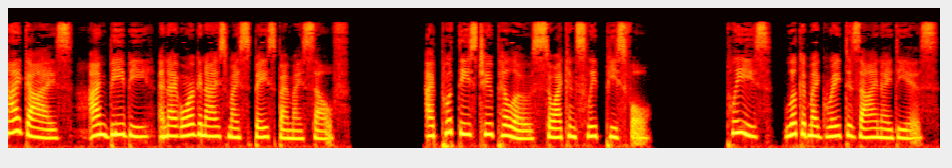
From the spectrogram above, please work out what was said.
Hi guys, I'm Bibi and I organize my space by myself. I put these two pillows so I can sleep peaceful. Please, look at my great design ideas.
